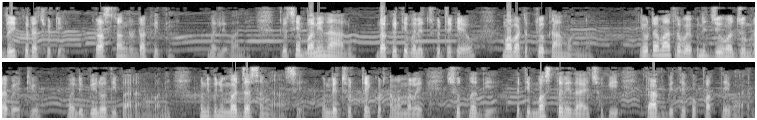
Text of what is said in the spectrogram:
दुई कुरा छुटे रसरङ र डकैती मैले भने। त्यो चाहिँ भनि नहालु डकैती भने छुटेकै हो मबाट त्यो काम हुन्न। एउटा मात्र भए पनि जिउमा जुम्रा भेटियो मैले विनोदी पारामा भने। उनी पनि मजासँग हाँसे। उनले छुट्टै कोठामा मलाई सुत्न दिए। यति मस्त निधाएछु कि रात बितेको पत्तै भएन।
